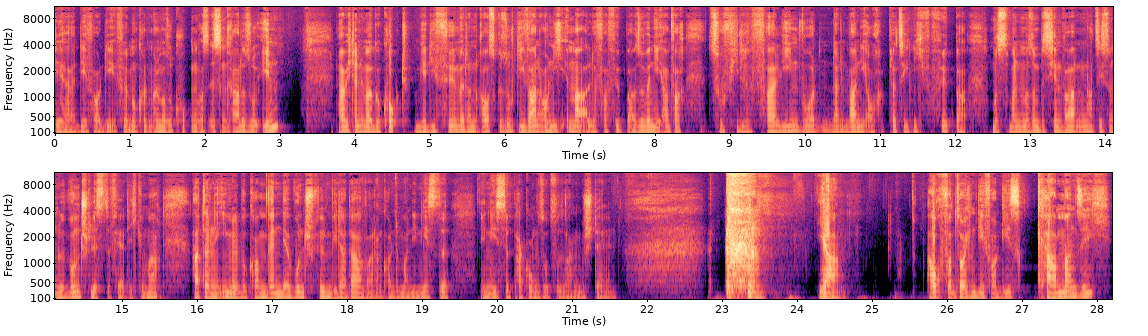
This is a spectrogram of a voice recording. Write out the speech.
der DVD-Filme, konnte man immer so gucken, was ist denn gerade so in. Da habe ich dann immer geguckt, mir die Filme dann rausgesucht. Die waren auch nicht immer alle verfügbar. Also wenn die einfach zu viel verliehen wurden, dann waren die auch plötzlich nicht verfügbar. Musste man immer so ein bisschen warten, hat sich so eine Wunschliste fertig gemacht, hat dann eine E-Mail bekommen, wenn der Wunschfilm wieder da war. Dann konnte man die nächste, die nächste Packung sozusagen bestellen. ja, auch von solchen DVDs kann man sich,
